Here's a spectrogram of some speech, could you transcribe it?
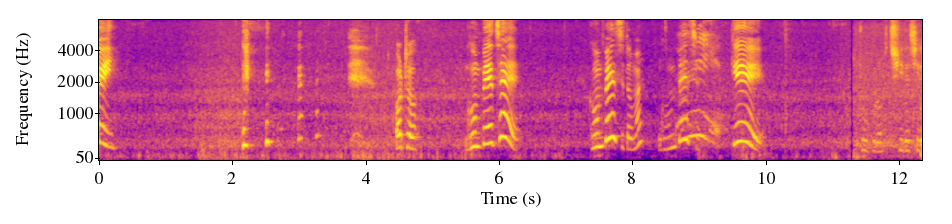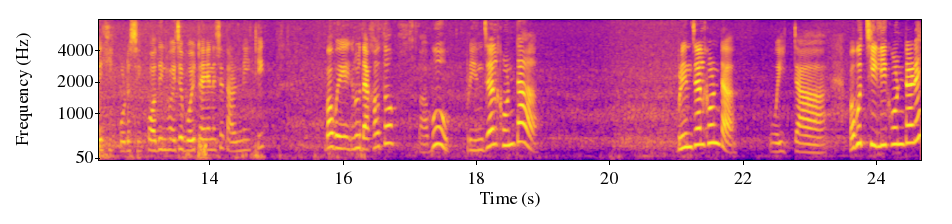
এই, ওঠো। ঘুম পেয়েছে? ঘুম পেয়েছে তোমার? ঘুম পেয়েছে? কে? টুকরো ছিঁড়ে ছিঁড়ে কী করেছি? কদিন হয়েছে বইটা এনেছে, তার নেই ঠিক। বাবু এইগুলো দেখাও তো। বাবু, ব্রিঞ্জাল কোনটা? ব্রিঞ্জাল কোনটা? ওইটা। বাবু, চিলি কোনটা রে?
